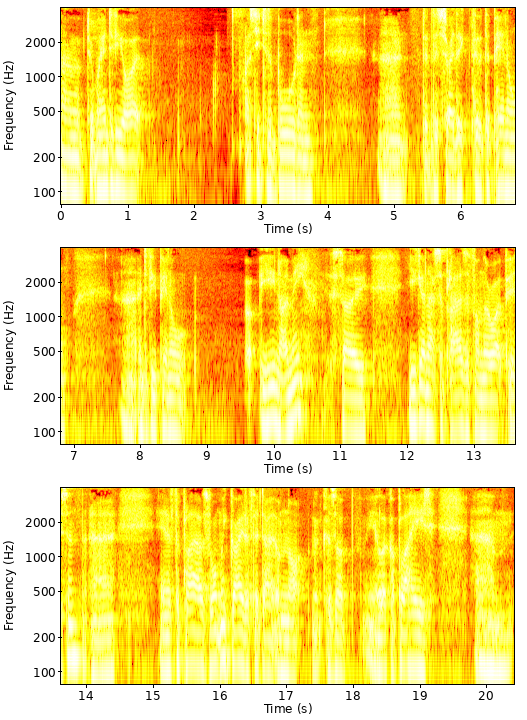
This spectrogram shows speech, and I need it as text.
um, took my interview, I, I said to the board and uh, the, the, sorry, the, the, the panel, uh, interview panel, "Uh, you know me, so you're go and ask the players if I'm the right person. Uh, and if the players want me, great. If they don't, I'm not because I, you know, like I played, um,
